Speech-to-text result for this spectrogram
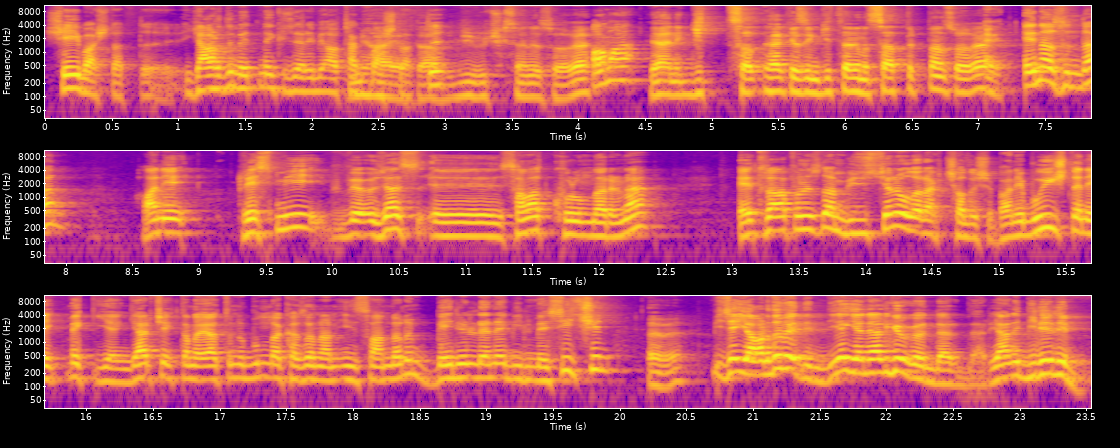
şey başlattı. Yardım etmek üzere bir atak Nihayet başlattı. abi bir buçuk sene sonra. Ama- yani git, herkesin gitarını sattıktan sonra Evet, en azından hani resmi ve özel e, sanat kurumlarına etrafınızda müzisyen olarak çalışıp hani bu işten ekmek yiyen, gerçekten hayatını bununla kazanan insanların belirlenebilmesi için evet. bize yardım edin diye genelge gönderdiler. Yani bilelim.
